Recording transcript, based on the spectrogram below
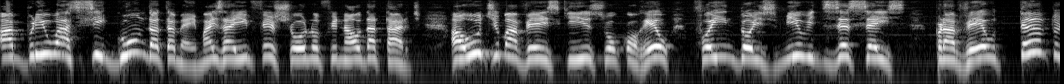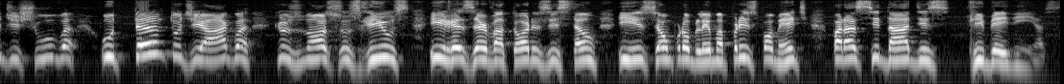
abriu a segunda também, mas aí fechou no final da tarde. A última vez que isso ocorreu foi em 2016, para ver o tanto de chuva, o tanto de água que os nossos rios e reservatórios estão, e isso é um problema principalmente para as cidades ribeirinhas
